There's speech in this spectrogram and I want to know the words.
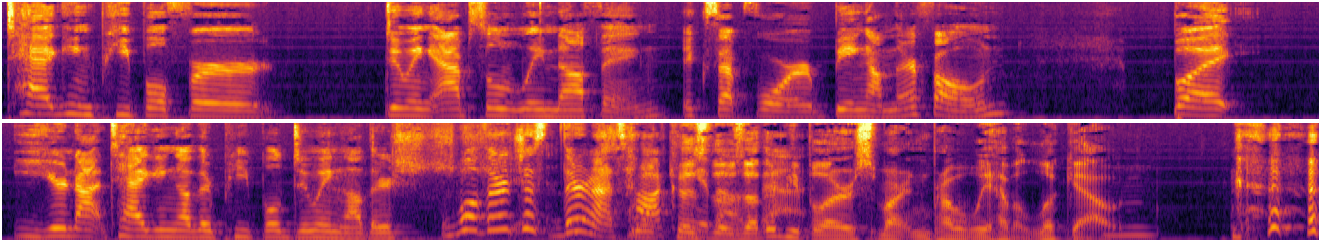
tagging people for doing absolutely nothing except for being on their phone, but you're not tagging other people doing other. Sh- well, they're just they're not talking Because those other that. people are smart and probably have a lookout. Mm.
